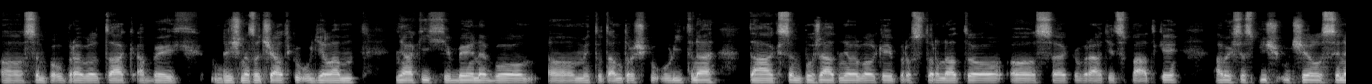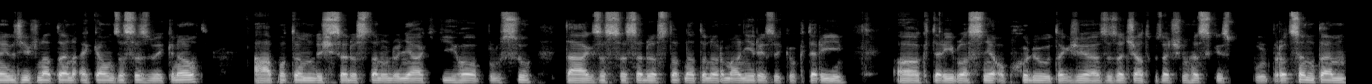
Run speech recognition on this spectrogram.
uh, jsem poupravil tak, abych, když na začátku udělám nějaký chyby nebo uh, mi to tam trošku ulítne, tak jsem pořád měl velký prostor na to uh, se jako vrátit zpátky, abych se spíš učil si nejdřív na ten account zase zvyknout a potom, když se dostanu do nějakého plusu, tak zase se dostat na to normální riziko, který, uh, který vlastně obchodu, takže ze začátku začnu hezky s půl procentem,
